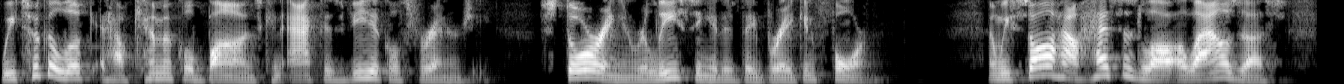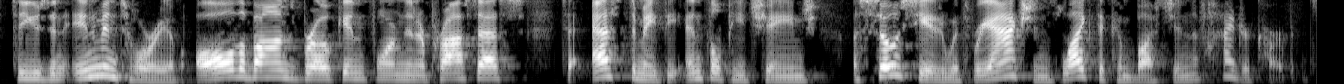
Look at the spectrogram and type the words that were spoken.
we took a look at how chemical bonds can act as vehicles for energy, storing and releasing it as they break and form. And we saw how Hess's law allows us to use an inventory of all the bonds broken formed in a process to estimate the enthalpy change associated with reactions like the combustion of hydrocarbons.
